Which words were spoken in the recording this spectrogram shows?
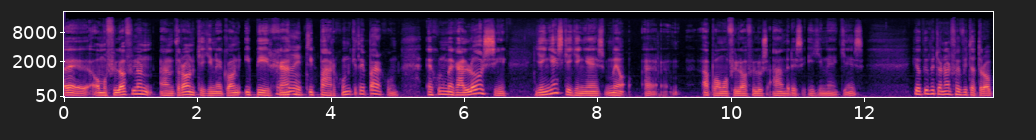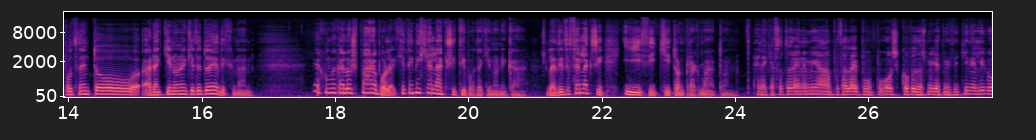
ε, ομοφιλόφιλων ανδρών και γυναικών υπήρχαν, Εννοείται. υπάρχουν και θα υπάρχουν. Έχουν μεγαλώσει γενιές και γενιές με, ε, από ομοφιλόφιλους άνδρες ή γυναίκες οι οποίοι με τον ΑΒ τρόπο δεν το ανακοίνωναν και δεν το έδειχναν. Έχουν μεγαλώσει πάρα πολλά και δεν έχει αλλάξει τίποτα κοινωνικά. Δηλαδή δεν θα αλλάξει η ηθική των πραγμάτων. Έλα, και αυτό τώρα είναι μία που θα λέει που, που όσοι κόπτονται για την ηθική είναι λίγο,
